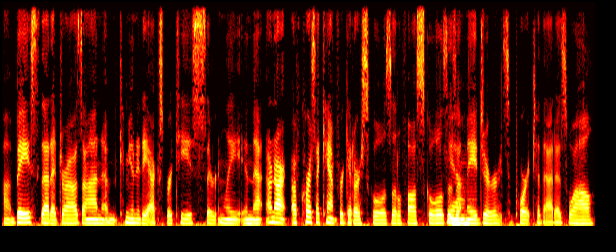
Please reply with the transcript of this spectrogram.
uh, base that it draws on, um, community expertise certainly in that. And our, of course, I can't forget our schools. Little Falls Schools is Yeah. a major support to that as well.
